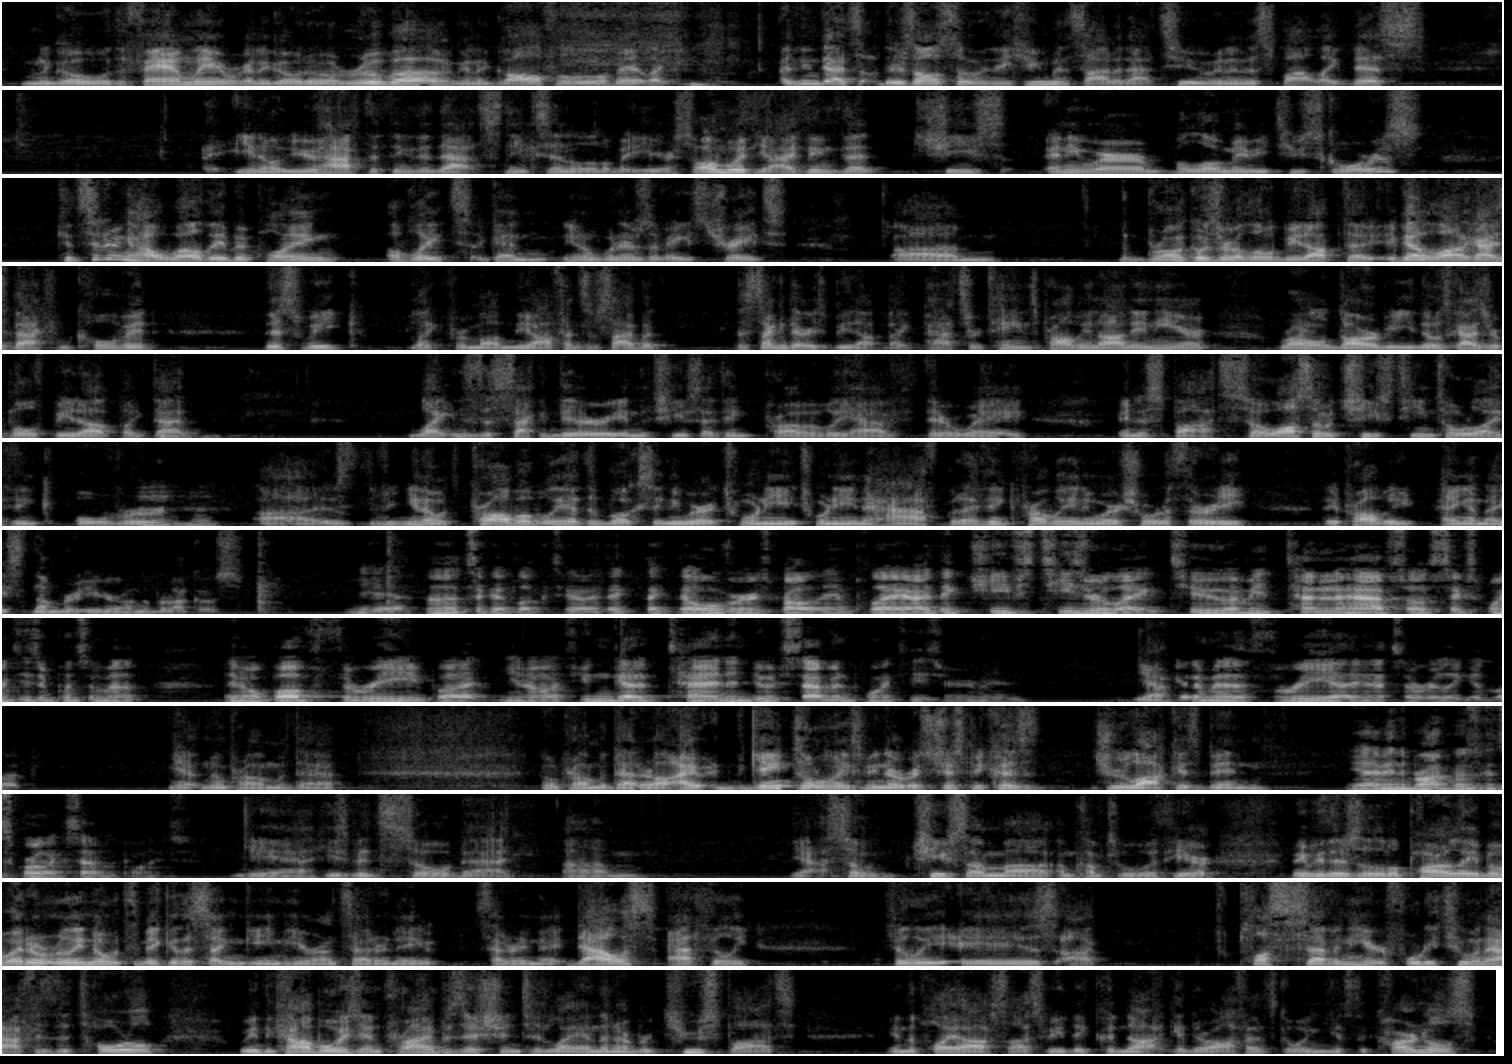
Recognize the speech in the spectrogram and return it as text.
I'm going to go with the family. We're going to go to Aruba. I'm going to golf a little bit. Like, I think that's there's also the human side of that too. And in a spot like this, you know, you have to think that that sneaks in a little bit here. So I'm with you. I think that Chiefs anywhere below maybe two scores, considering how well they've been playing of late. Again, you know, winners of eight straight. Um, the Broncos are a little beat up. They got a lot of guys back from COVID this week, like from um, the offensive side, but the secondary's beat up. Like Pat Surtain's probably not in here. Ronald Darby, those guys are both beat up. Like that lightens the secondary, and the Chiefs, I think, probably have their way in a spot. So also Chiefs team total, I think, over mm-hmm. uh, is you know it's probably at the books anywhere at 28, 20 and a half, but I think probably anywhere short of 30. They probably hang a nice number here on the Broncos. Yeah, no, that's a good look too. I think like the over is probably in play. I think Chiefs teaser leg too. I mean, 10 and a half, so six point teaser puts them at you know, above three. But you know, if you can get a ten and do a seven point teaser, I mean, yeah, get them at a three. I think that's a really good look. Yeah, no problem with that. No problem with that at all. I, game total makes me nervous just because Drew Lock has been. Yeah, I mean the Broncos could score like seven points. Yeah, he's been so bad. Um, yeah, so Chiefs, I'm uh, I'm comfortable with here. Maybe there's a little parlay, but I don't really know what to make of the second game here on Saturday Saturday night. Dallas at Philly. Philly is uh, plus seven here. 42 and a half is the total. We had the Cowboys in prime position to land the number two spots in the playoffs last week. They could not get their offense going against the Cardinals.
